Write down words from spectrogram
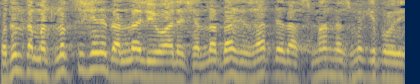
خدلته مطلب څه شه ده الله لیواله چې الله داسې ذات ده د اسمان نظم کې پوري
